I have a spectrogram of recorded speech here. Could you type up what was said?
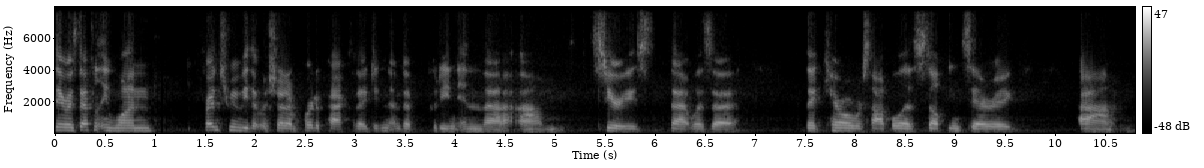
there was definitely one French movie that was shot on Portapak that I didn't end up putting in the um, series. That was a the Carole Roussopoulos, Delphine Seyrig, um,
